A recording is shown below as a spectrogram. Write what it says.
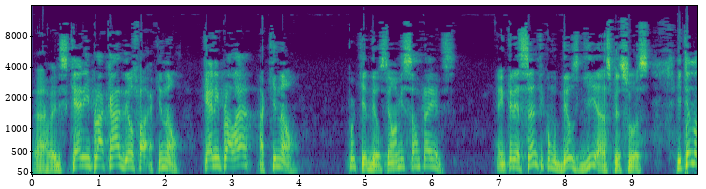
Ah, eles querem ir para cá, Deus fala, aqui não. Querem ir para lá, aqui não. Porque Deus tem uma missão para eles. É interessante como Deus guia as pessoas. E tendo,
